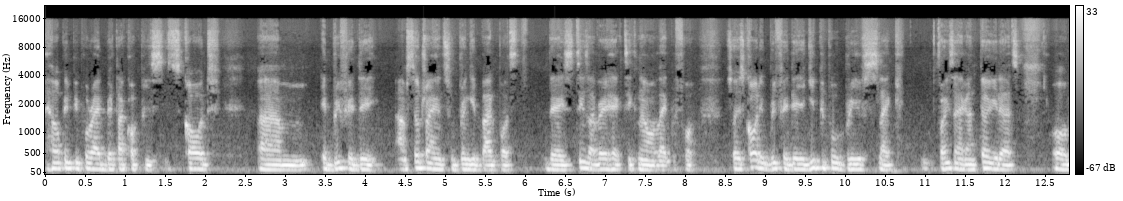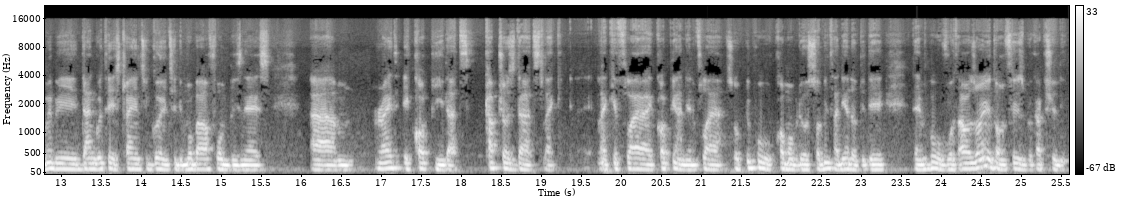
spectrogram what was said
helping people write better copies. It's called um, a brief a day. I'm still trying to bring it back, but there's things are very hectic now, like before. So it's called a brief a day. You give people briefs, like for instance, I can tell you that, or maybe Dangote is trying to go into the mobile phone business. Um, write a copy that captures that, like like a flyer, a copy and then flyer. So people will come up, they'll submit at the end of the day, then people will vote. I was running it on Facebook actually,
